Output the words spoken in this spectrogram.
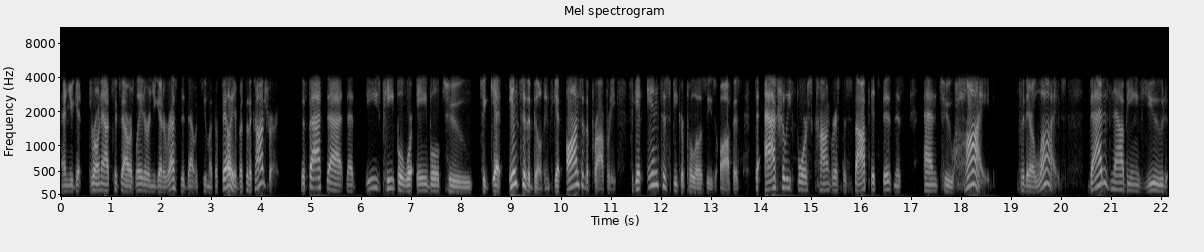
and you get thrown out six hours later and you get arrested, that would seem like a failure. But to the contrary, the fact that that these people were able to to get into the building, to get onto the property, to get into Speaker Pelosi's office, to actually force Congress to stop its business and to hide for their lives, that is now being viewed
